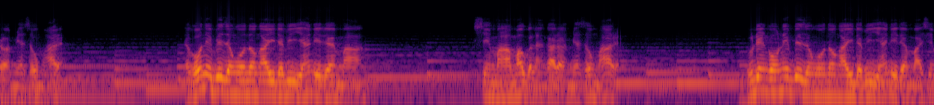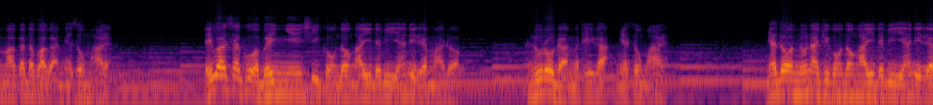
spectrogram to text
တော့အမျက်ဆုံးပါတဲ့တကုံးနှင့်ပြည့်စုံကုန်သောငါ၏တပိယဟန်တွေထဲမှာရှင်မဟာမောက္ကလံကတော့အမျက်ဆုံးပါတဲ့ဒုတင်ကုံနှင့်ပြည့်စုံကုန်သောငါ၏တပိယဟန်တွေထဲမှာရှင်မာကတ္တပကအမျက်ဆုံးပါတဲ့ဒိဗ္ဗစက္ခုအဘိညာဉ်ရှိကုန်သောငါ၏တပိယဟန်တွေထဲမှာတော့ အနုရုဒ္ဓမထေကအမျက်ဆုံးပါတဲ့မြတ်သောအမျိုး၌ဖြစ်ကုန်သောငါ၏တပိယဟန်တွေထဲ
